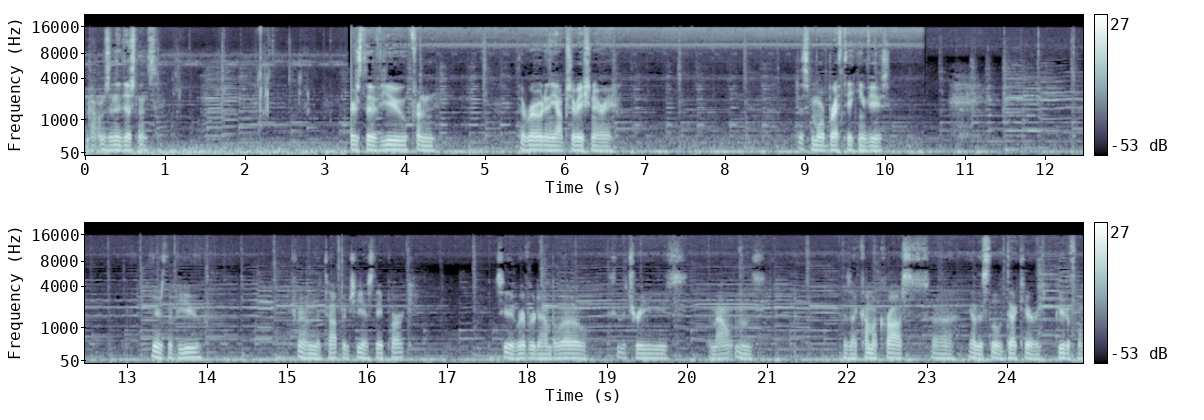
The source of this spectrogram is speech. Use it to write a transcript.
Mountains in the distance. Here's the view from the road and the observation area. Just more breathtaking views. Here's the view from the top of Cheaha State Park. See the river down below, see the trees, the mountains. As I come across, uh, yeah, this little deck here is beautiful.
